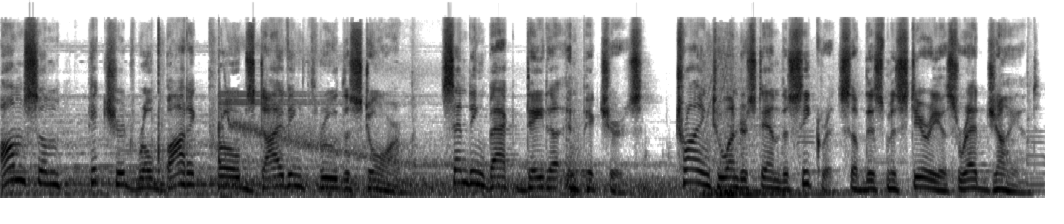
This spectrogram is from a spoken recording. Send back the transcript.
Aumsum pictured robotic probes diving through the storm, sending back data and pictures, trying to understand the secrets of this mysterious red giant.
